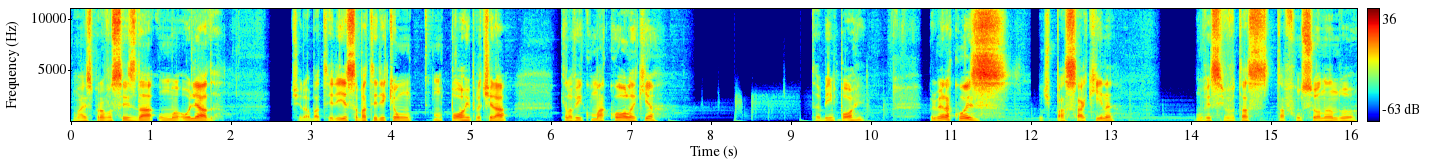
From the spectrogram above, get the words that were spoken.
Mas pra vocês dar uma olhada. Tirar a bateria, essa bateria aqui é um, um porre pra tirar. Ela veio com uma cola aqui, ó. Também porre. Primeira coisa, a gente passar aqui, né? Vamos ver se tá, tá funcionando o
